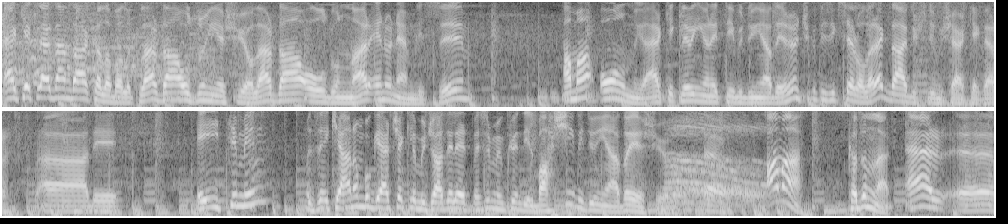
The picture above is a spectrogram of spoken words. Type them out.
Erkeklerden daha kalabalıklar, daha uzun yaşıyorlar, daha olgunlar. En önemlisi ama olmuyor. Erkeklerin yönettiği bir dünyada yaşıyor. Çünkü fiziksel olarak daha güçlüymüş erkekler. Hadi. Eğitimin, zekanın bu gerçekle mücadele etmesi mümkün değil. Vahşi bir dünyada yaşıyoruz. Evet. Ama kadınlar eğer e,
